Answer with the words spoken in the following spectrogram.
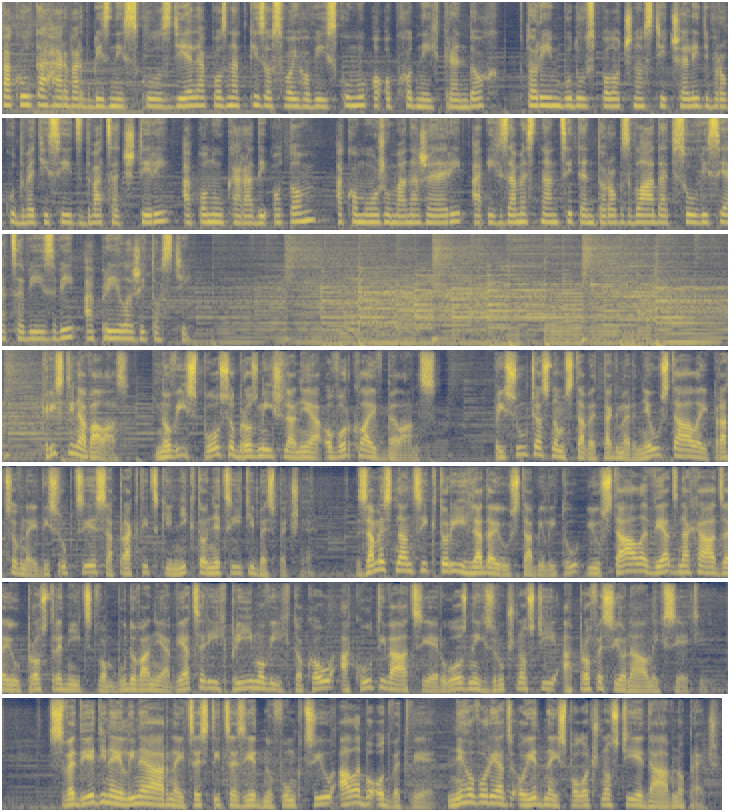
Fakulta Harvard Business School zdieľa poznatky zo svojho výskumu o obchodných trendoch, ktorým budú spoločnosti čeliť v roku 2024 a ponúka rady o tom, ako môžu manažéri a ich zamestnanci tento rok zvládať súvisiace výzvy a príležitosti. Kristina Valas, nový spôsob rozmýšľania o work-life balance. Pri súčasnom stave takmer neustálej pracovnej disrupcie sa prakticky nikto necíti bezpečne. Zamestnanci, ktorí hľadajú stabilitu, ju stále viac nachádzajú prostredníctvom budovania viacerých príjmových tokov a kultivácie rôznych zručností a profesionálnych sietí. Svet jedinej lineárnej cesty cez jednu funkciu alebo odvetvie, nehovoriac o jednej spoločnosti, je dávno preč.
